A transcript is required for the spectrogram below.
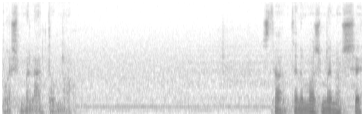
Pues me la tomo. tenemos menos sed.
